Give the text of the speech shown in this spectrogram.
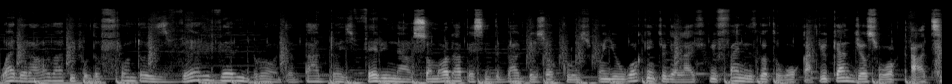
While there are other people, the front door is very, very broad, the back door is very narrow. Some other person, the back door is all closed. When you walk into their life, you find it's got to walk out. You can't just walk out.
